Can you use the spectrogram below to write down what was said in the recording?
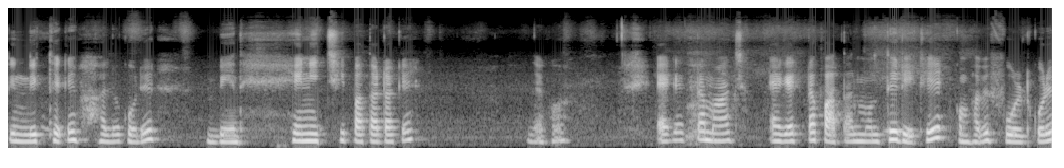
তিন দিক থেকে ভালো করে বেঁধে নিচ্ছি পাতাটাকে। দেখো এক একটা মাছ এক একটা পাতার মধ্যে রেখে এরকমভাবে ফোল্ড করে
